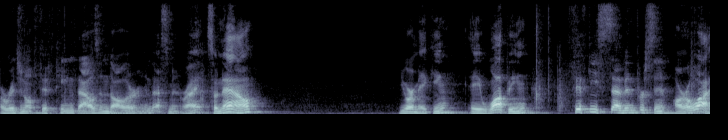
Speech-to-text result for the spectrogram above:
original $15,000 investment, right? So now you're making a whopping 57% ROI.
